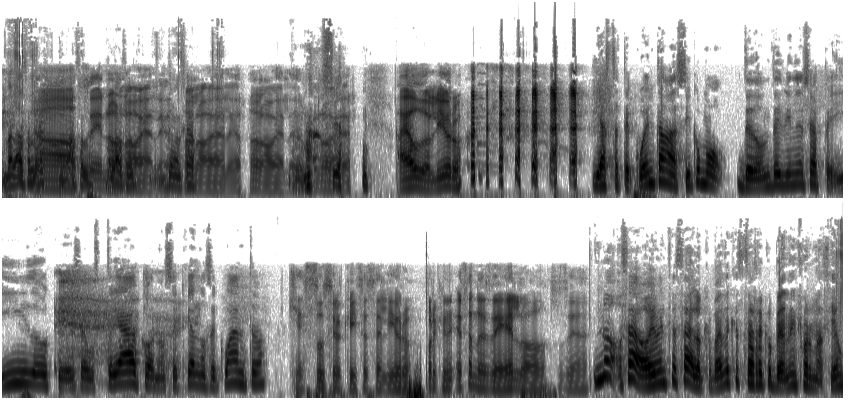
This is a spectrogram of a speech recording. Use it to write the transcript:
No No, sí, no, no vas voy a leer. No lo voy a leer. No lo voy a leer. No lo voy a leer. Hay audiolibro. Y hasta te cuentan así como de dónde viene ese apellido, que es austriaco, no sé qué, no sé cuánto. Qué sucio el que hizo ese libro. Porque esa no es de él, ¿no? O sea, No, o sea, obviamente, o sea, lo que pasa es que estás recuperando información.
